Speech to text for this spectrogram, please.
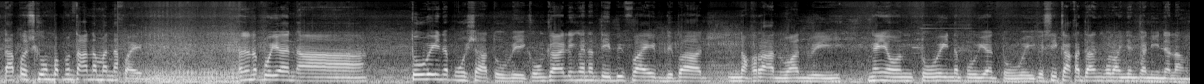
Tapos kung papunta ka naman na 5, ano na po yan, ah two way na po siya, two way. Kung galing ka ng TV5, 'di ba, nakaraan one way. Ngayon, two way na po yan, two way. Kasi kakadaan ko lang yan kanina lang.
